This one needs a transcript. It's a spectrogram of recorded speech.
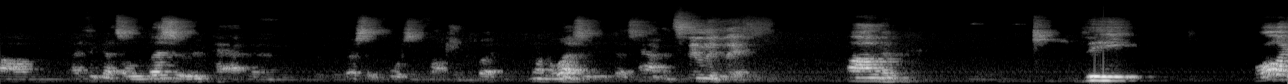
Um, I think that's a lesser impact than the- rest of the forcing functions, but nonetheless, it, does happen. Still neglected. Um, the, all I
